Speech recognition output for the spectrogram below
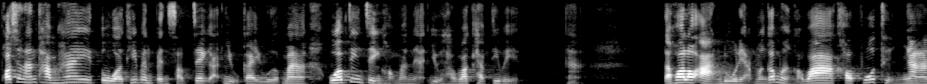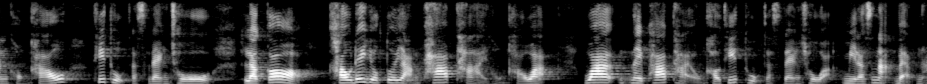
เพราะฉะนั้นทำให้ตัวที่เป็นเป็น subject อะอยู่ไกล verb มาก verb จริง ๆ ของมันเนี่ยอยู่คำว่า captivate อะแต่พอเราอ่านดูเนี่ยมันก็เหมือนกับว่าเขาพูดถึงงานของเขาที่ถูกจัดแสดงโชว์ แล้วก็เขาได้ยกตัวอย่างภาพถ่ายของเขาอะ ว่าในภาพถ่ายของเขาที่ถูกจัดแสดงโชว์มีลักษณะแบบไหน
